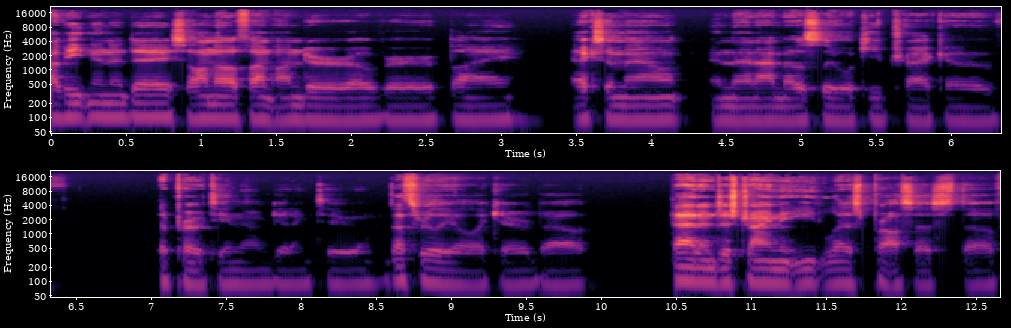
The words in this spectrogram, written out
I've eaten in a day. So I'll know if I'm under or over by X amount, and then I mostly will keep track of the protein that I'm getting to. That's really all I care about. That and just trying to eat less processed stuff.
